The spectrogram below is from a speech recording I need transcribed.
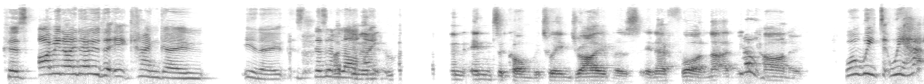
Because I mean, I know that it can go. You know, there's, there's a line. An, intercom between drivers in F1 that'd be oh. carnage. Well, we we have.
